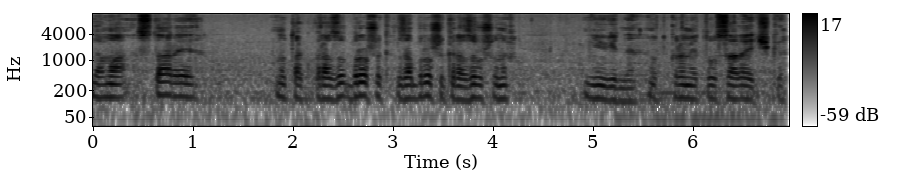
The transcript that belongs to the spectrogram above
Дома старые, но так брошек, заброшек разрушенных не видно. Вот кроме этого сарайчика.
